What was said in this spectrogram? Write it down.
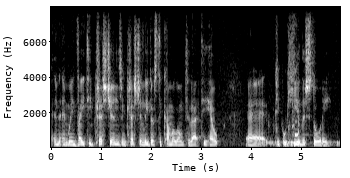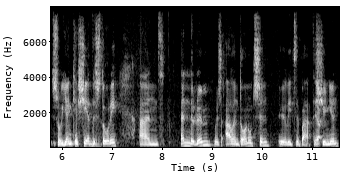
and, and we invited Christians and Christian leaders to come along to that to help uh, people hear the story. So Yinka shared the story, and in the room was Alan Donaldson, who leads the Baptist yep. Union,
